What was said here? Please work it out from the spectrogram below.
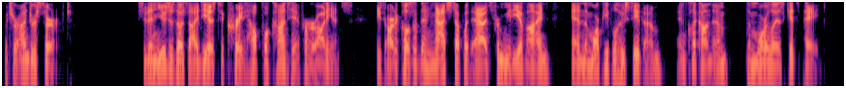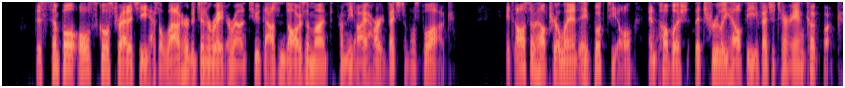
which are underserved. She then uses those ideas to create helpful content for her audience. These articles are then matched up with ads from Mediavine, and the more people who see them and click on them, the more Liz gets paid. This simple, old school strategy has allowed her to generate around $2,000 a month from the iHeart Vegetables blog. It's also helped her land a book deal and publish the Truly Healthy Vegetarian Cookbook.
